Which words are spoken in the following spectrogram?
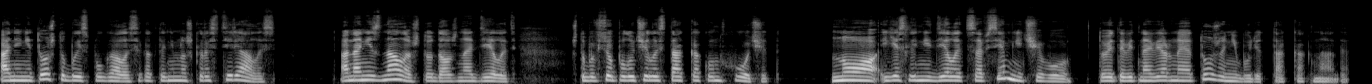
Аня не то чтобы испугалась, а как-то немножко растерялась. Она не знала, что должна делать, чтобы все получилось так, как он хочет. Но если не делать совсем ничего, то это ведь, наверное, тоже не будет так, как надо.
